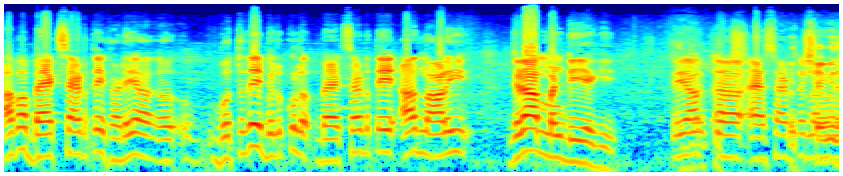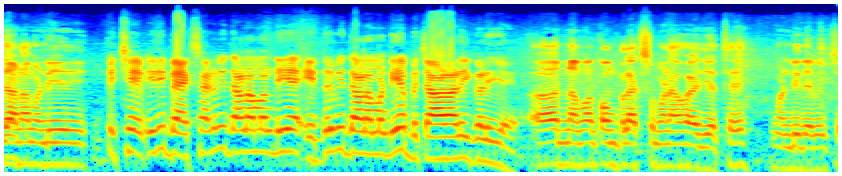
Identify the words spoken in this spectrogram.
ਆਪਾਂ ਬੈਕ ਸਾਈਡ ਤੇ ਖੜੇ ਆ ਅ, ਬੁੱਤ ਦੇ ਬਿਲਕੁਲ ਬੈਕ ਸਾਈਡ ਤੇ ਆ ਨਾਲ ਹੀ ਜਿਹੜਾ ਮੰਡੀ ਹੈਗੀ। ਤੇ ਆ ਇਸ ਸਾਈਡ ਤੇ ਪਿੱਛੇ ਵੀ ਦਾਣਾ ਮੰਡੀ ਹੈ ਜੀ। ਪਿੱਛੇ ਇਹਦੀ ਬੈਕ ਸਾਈਡ ਵੀ ਦਾਣਾ ਮੰਡੀ ਹੈ ਇਧਰ ਵੀ ਦਾਣਾ ਮੰਡੀ ਹੈ ਵਿਚਾਲ ਵਾਲੀ ਗਲੀ ਹੈ। ਨਵਾਂ ਕੰਪਲੈਕਸ ਬਣਿਆ ਹੋਇਆ ਜੀ ਇੱਥੇ ਮੰਡੀ ਦੇ ਵਿੱਚ।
